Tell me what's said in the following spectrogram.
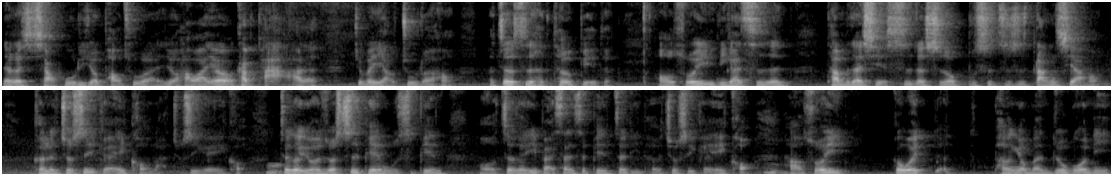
那个小狐狸就跑出来，就好啊，要看啪的就被咬住了哈，这是很特别的哦。所以你看诗人他们在写诗的时候，不是只是当下哈，可能就是一个 echo 啦，就是一个 echo。这个有人说诗篇五十篇，哦，这个一百三十篇这里头就是一个 echo，嗯，好，所以各位朋友们，如果你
